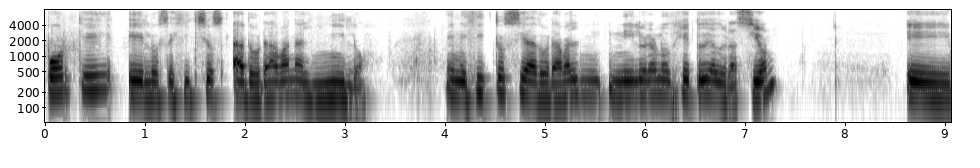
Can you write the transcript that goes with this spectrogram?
porque eh, los egipcios adoraban al Nilo. En Egipto se adoraba el Nilo, era un objeto de adoración, eh,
